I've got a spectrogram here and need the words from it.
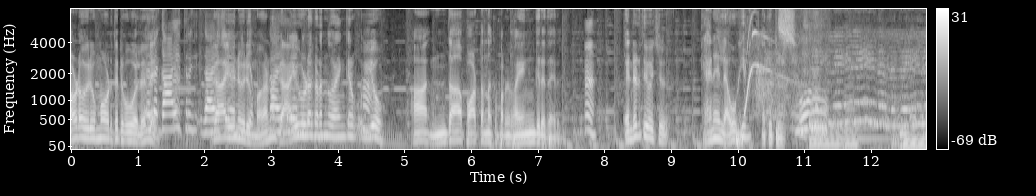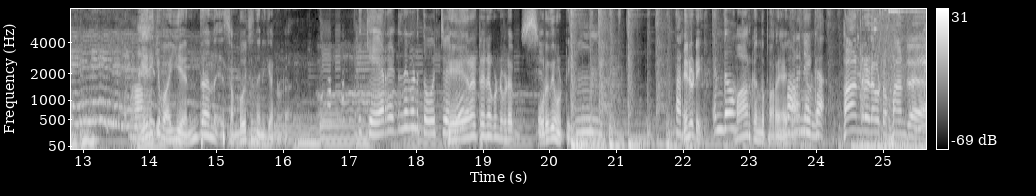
അവിടെ ഒരു ഉമ്മ കൊടുത്തിട്ട് പോകുമല്ലോ അല്ലേ? ഗായത്രി ഗായത്രി ഗായുവിന് ഒരു ഉമ്മ. കാരണം ഗായുവിടെ ഗായു കിടന്ന് ഭയങ്കര അയ്യോ. ആ എന്താ പാട്ടെന്നൊക്കെ പറഞ്ഞ് ഭയങ്കര ഇതായിരുന്നു. എന്റെ എന്റെ അടുത്ത് ചോദിച്ചു ക്യാൻ ഐ ലവ് ഹിം ഒക്കെ ചോദിച്ചു. എനിക്ക് വയ്യ എന്താ സംഭവിച്ചെന്ന് എനിക്ക് അറിഞ്ഞൂടാ. ഈ കേരളത്തിനെ കൊണ്ട് തോറ്റു? കേരളത്തിനെ കൊണ്ട് ഇവിടെ മിനുട്ടി എന്തോ? മാർക്ക് അങ്ങ് പറയാം. പറഞ്ഞേക്കാം. ഹൺഡ്രഡ് ഔട്ട് ഓഫ് ഹൺഡ്രഡ്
